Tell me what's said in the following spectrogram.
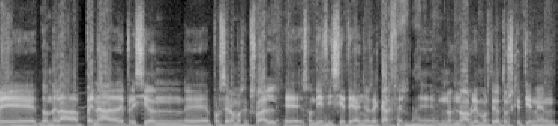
eh, donde la pena de prisión eh, por ser homosexual eh, son 17 años de cárcel. Vale. Eh, no, no hablemos de otros que tienen...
